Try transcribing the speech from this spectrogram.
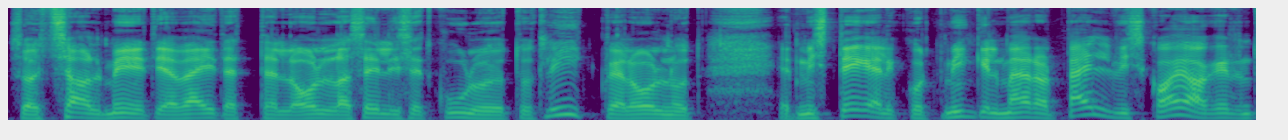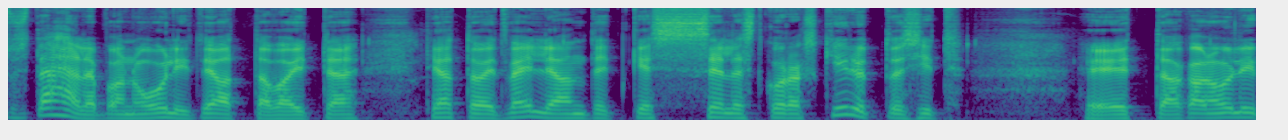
sotsiaalmeedia väidetel olla sellised kuulujutud liikvel olnud, et mis tegelikult mingil määral pälvis ka ajakirjanduse tähelepanu, oli teatavaid, teatavaid teatavaid väljaandeid, kes sellest korraks kirjutasid. et aga no oli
